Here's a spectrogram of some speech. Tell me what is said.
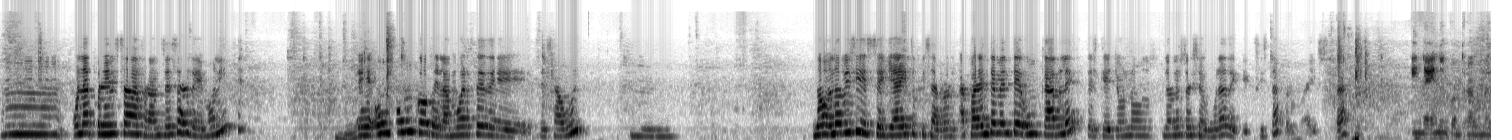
mmm, una prensa francesa de Moni eh, un punco de la muerte de, Saúl. Mm. No, no vi si seguía ahí tu pizarrón. Aparentemente un cable del que yo no, no estoy segura de que exista, pero ahí está. Y nadie no encontraba una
